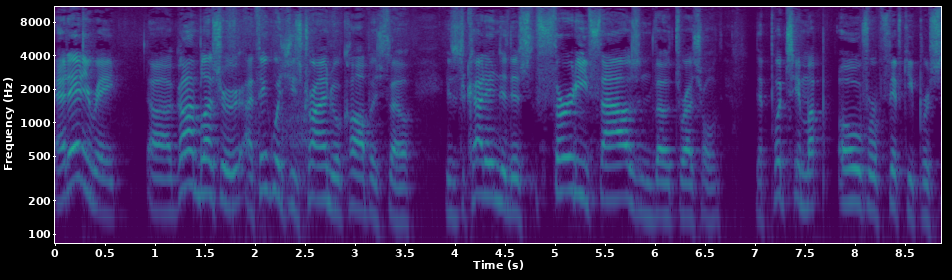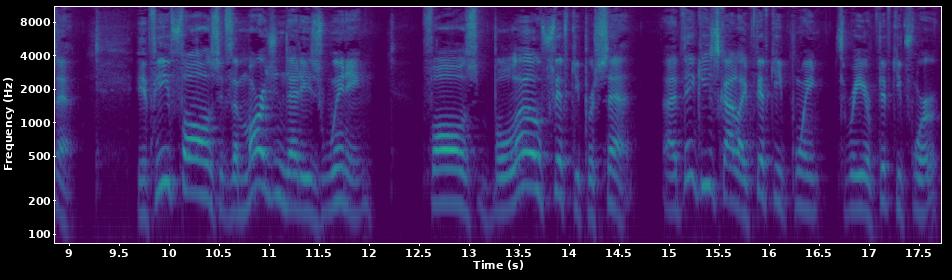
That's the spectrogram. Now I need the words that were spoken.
At any rate, uh, God bless her. I think what she's trying to accomplish, though, is to cut into this 30,000 vote threshold that puts him up over 50%. If he falls, if the margin that he's winning falls below 50%, I think he's got like 50.3 or 54,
